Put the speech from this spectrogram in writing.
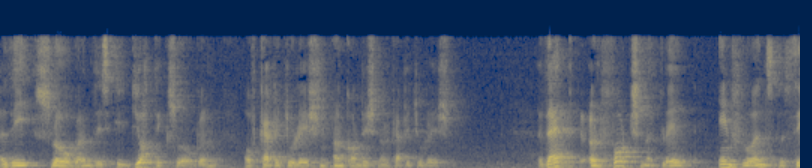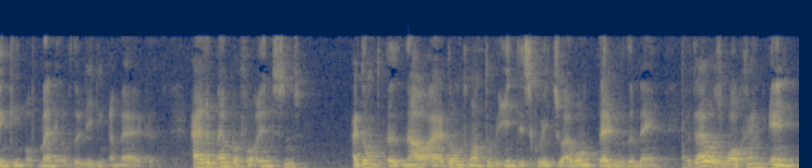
Uh, the slogan, this idiotic slogan of capitulation, unconditional capitulation. That unfortunately influenced the thinking of many of the leading Americans. I remember, for instance, I don't uh, now I don't want to be indiscreet, so I won't tell you the name. But I was walking in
